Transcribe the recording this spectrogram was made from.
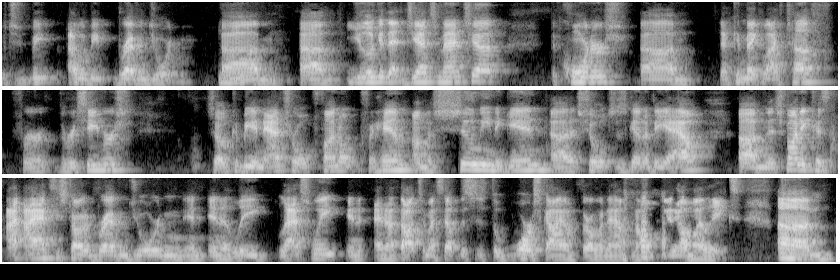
which would be I would be Brevin Jordan. Mm-hmm. Um, uh, you look at that Jets matchup, the corners um, that can make life tough for the receivers. So it could be a natural funnel for him. I'm assuming again uh, that Schultz is going to be out. Um, it's funny because I, I, actually started Brevin Jordan in, in, a league last week, and, and I thought to myself, this is the worst guy I'm throwing out in all, in all my leagues. Um,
